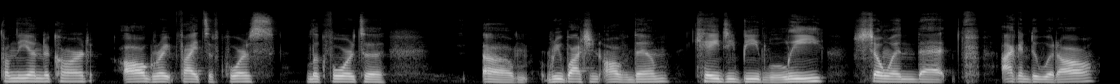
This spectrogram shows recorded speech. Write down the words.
from the undercard? All great fights, of course. Look forward to um, rewatching all of them. KGB Lee showing that I can do it all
